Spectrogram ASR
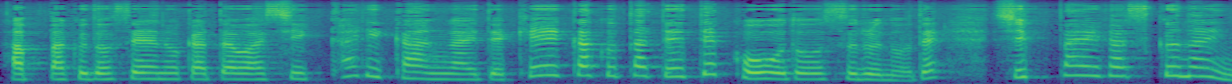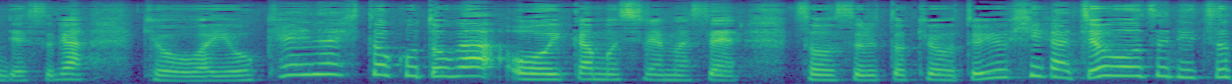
八白土星の方はしっかり考えて計画立てて行動するので失敗が少ないんですが今日は余計な一言が多いかもしれません。そうすると今日という日が上手に使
